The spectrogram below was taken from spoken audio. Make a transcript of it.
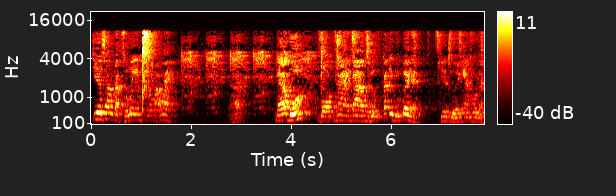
Chia xong đặt xuống anh em nó báo ngay. Đó báo 4 1 2 3 4 cắt đi 4 cây này. Chia từ anh em luôn này.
